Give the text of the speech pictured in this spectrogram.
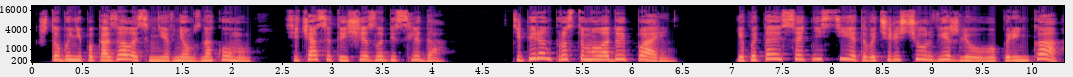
Чтобы не показалось мне в нем знакомым, сейчас это исчезло без следа. Теперь он просто молодой парень. Я пытаюсь соотнести этого чересчур вежливого паренька,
